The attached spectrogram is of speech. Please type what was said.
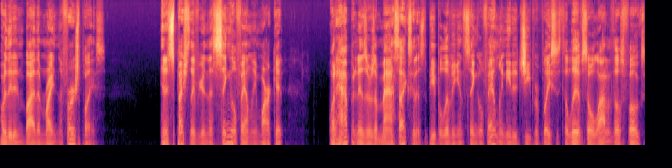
or they didn't buy them right in the first place. And especially if you're in the single family market, what happened is there was a mass exodus. The people living in single family needed cheaper places to live. So a lot of those folks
